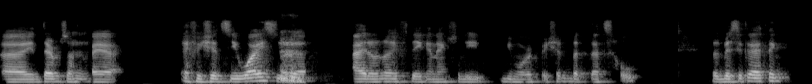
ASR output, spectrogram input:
Uh, in terms of hmm. kayak efficiency wise juga I don't know if they can actually be more efficient but that's hope. But basically I think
